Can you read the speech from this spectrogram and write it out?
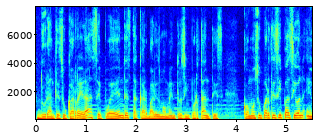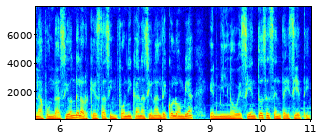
Durante su carrera se pueden destacar varios momentos importantes, como su participación en la fundación de la Orquesta Sinfónica Nacional de Colombia en 1967,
